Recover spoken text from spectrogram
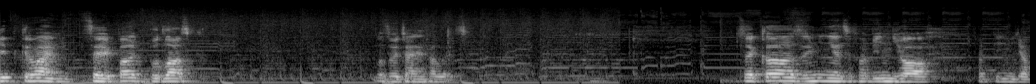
Відкриваємо цей пак, будь ласка. Звичайний гравець. Казиміння, це Фабіньо. Фабіньо.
